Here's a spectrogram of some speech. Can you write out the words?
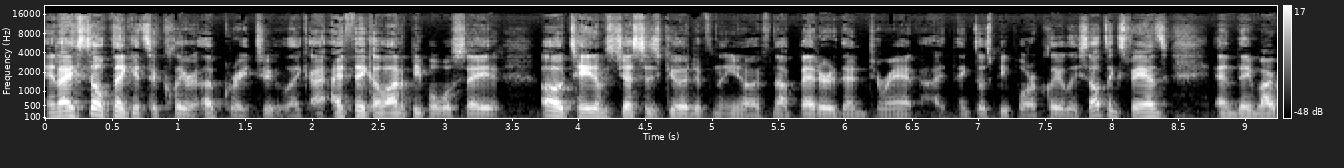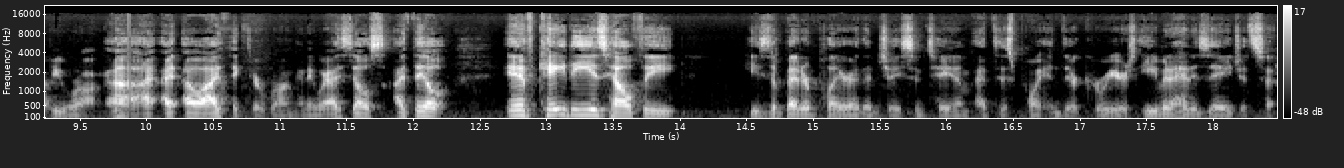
and I still think it's a clear upgrade too. Like I, I, think a lot of people will say, "Oh, Tatum's just as good, if you know, if not better than Durant." I think those people are clearly Celtics fans, and they might be wrong. I, I, oh, I think they're wrong anyway. I still, I feel if KD is healthy, he's a better player than Jayson Tatum at this point in their careers, even at his age, etc.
